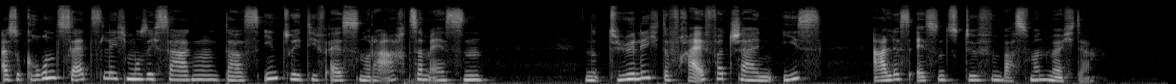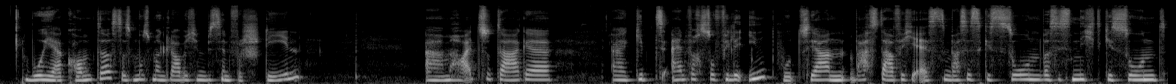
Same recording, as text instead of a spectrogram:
Also grundsätzlich muss ich sagen, dass intuitiv Essen oder achtsam Essen natürlich der Freifahrtschein ist, alles essen zu dürfen, was man möchte. Woher kommt das? Das muss man, glaube ich, ein bisschen verstehen. Ähm, heutzutage äh, gibt es einfach so viele Inputs, ja, was darf ich essen, was ist gesund, was ist nicht gesund,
